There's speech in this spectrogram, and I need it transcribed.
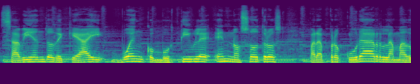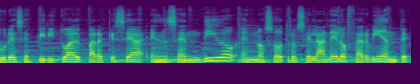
sabiendo de que hay buen combustible en nosotros para procurar la madurez espiritual, para que sea encendido en nosotros el anhelo ferviente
